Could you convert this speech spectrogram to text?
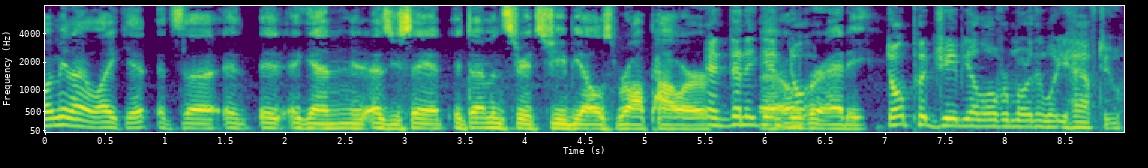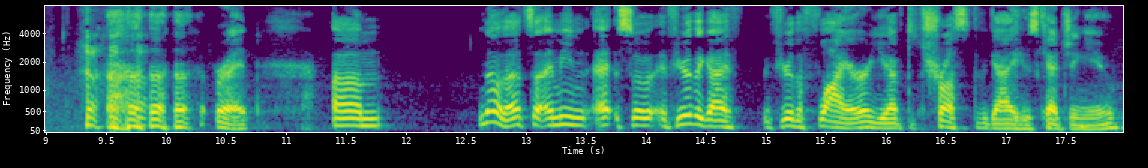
well, I mean, I like it. It's uh, it, it, again, as you say, it, it demonstrates JBL's raw power. And then again, uh, over Eddie. Don't put JBL over more than what you have to. right. Um, no, that's. I mean, eh, so if you're the guy, if you're the flyer, you have to trust the guy who's catching you,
